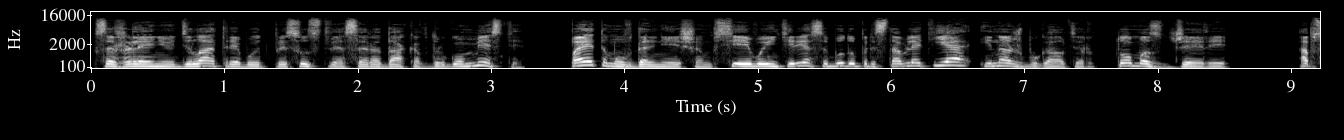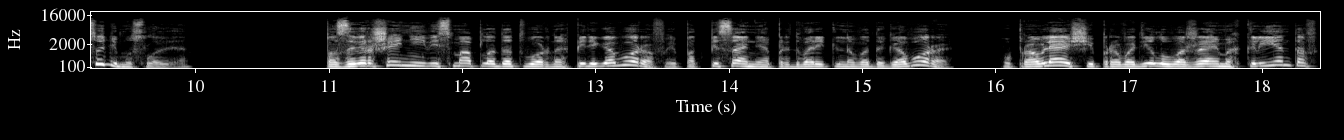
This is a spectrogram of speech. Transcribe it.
К сожалению, дела требуют присутствия сэра Дака в другом месте, поэтому в дальнейшем все его интересы буду представлять я и наш бухгалтер Томас Джерри. Обсудим условия. По завершении весьма плодотворных переговоров и подписания предварительного договора управляющий проводил уважаемых клиентов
